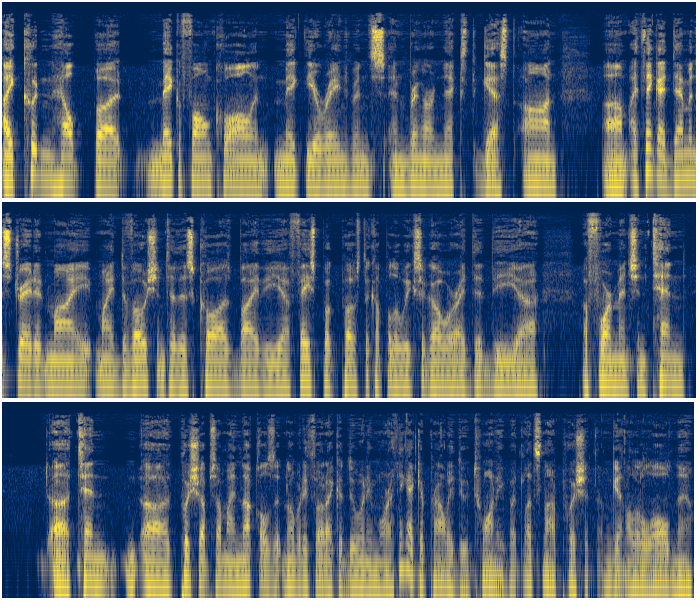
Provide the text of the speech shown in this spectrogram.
I couldn't help but make a phone call and make the arrangements and bring our next guest on. Um, I think I demonstrated my, my devotion to this cause by the uh, Facebook post a couple of weeks ago where I did the uh, aforementioned 10 uh, 10 uh, push ups on my knuckles that nobody thought I could do anymore. I think I could probably do 20, but let's not push it. I'm getting a little old now.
